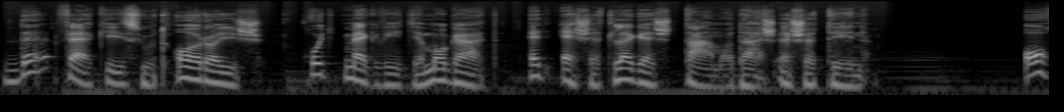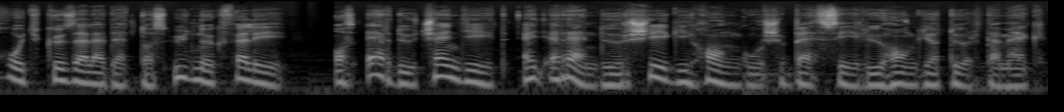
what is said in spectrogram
de felkészült arra is, hogy megvédje magát egy esetleges támadás esetén. Ahogy közeledett az ügynök felé, az erdő csendjét egy rendőrségi hangos beszélő hangja törte meg.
